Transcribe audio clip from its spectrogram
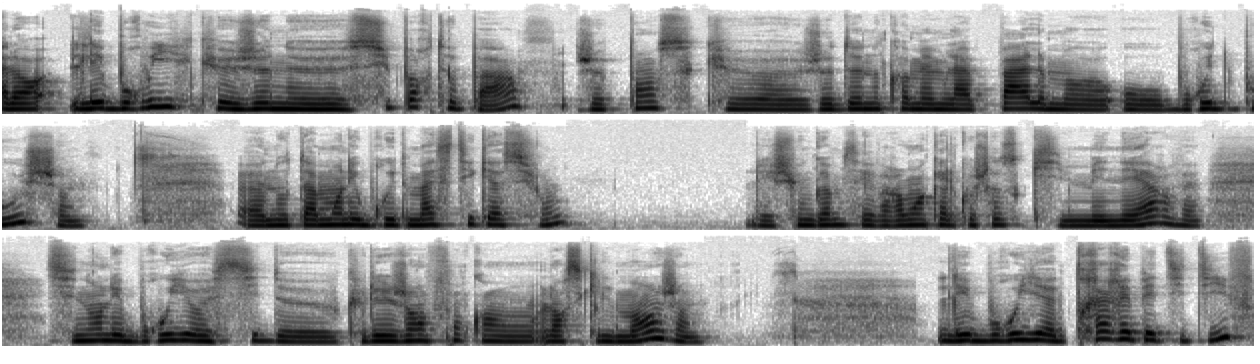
Alors, les bruits que je ne supporte pas, je pense que je donne quand même la palme aux bruits de bouche, euh, notamment les bruits de mastication. Les chewing-gums, c'est vraiment quelque chose qui m'énerve. Sinon, les bruits aussi de, que les gens font quand, lorsqu'ils mangent. Les bruits très répétitifs,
